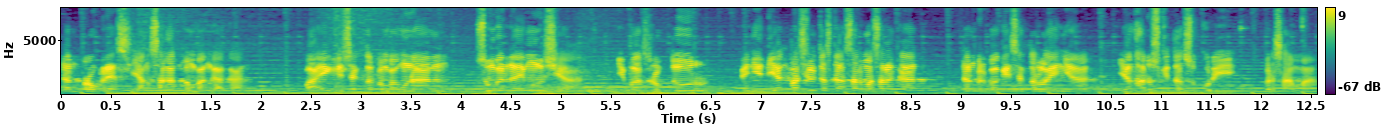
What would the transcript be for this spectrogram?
dan progres yang sangat membanggakan, baik di sektor pembangunan, sumber daya manusia, infrastruktur, penyediaan fasilitas dasar masyarakat, dan berbagai sektor lainnya yang harus kita syukuri bersama.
